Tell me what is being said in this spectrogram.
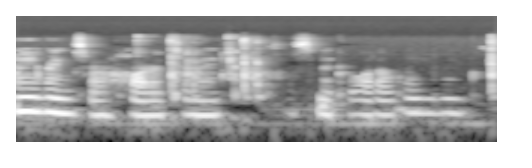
Onion rings are harder to make. Let's make a lot of onion rings.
